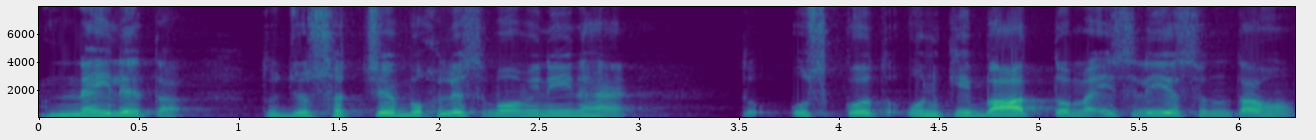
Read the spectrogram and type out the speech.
نہیں لیتا۔ تو جو سچے مخلص مومنین ہیں تو اس کو تو ان کی بات تو میں اس لیے سنتا ہوں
